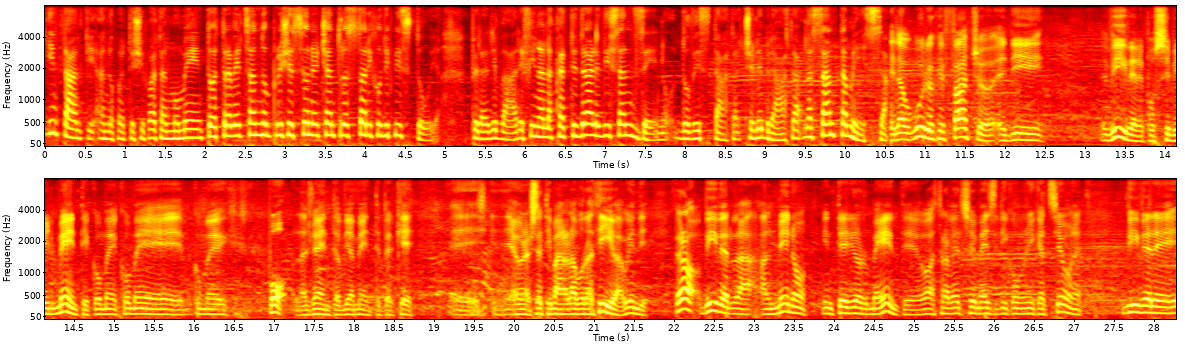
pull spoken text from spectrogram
In tanti hanno partecipato al momento attraversando in processione il centro storico di Pistoia per arrivare fino alla cattedrale di San Zeno dove è stata celebrata la Santa Messa. L'augurio che faccio è di vivere possibilmente come, come, come può la gente ovviamente perché eh, è una settimana lavorativa quindi però viverla almeno interiormente o attraverso i mezzi di comunicazione, vivere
